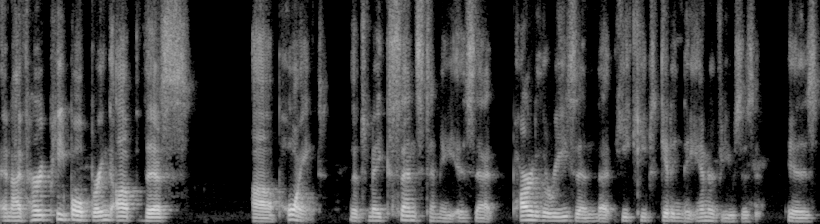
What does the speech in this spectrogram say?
And I've heard people bring up this uh, point that makes sense to me is that part of the reason that he keeps getting the interviews is is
